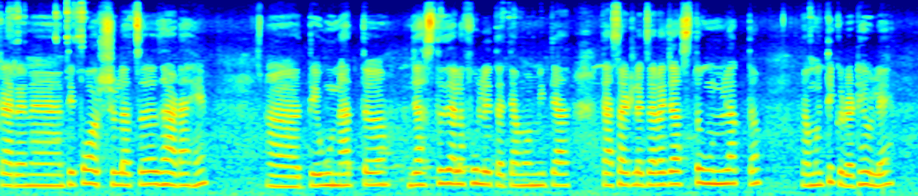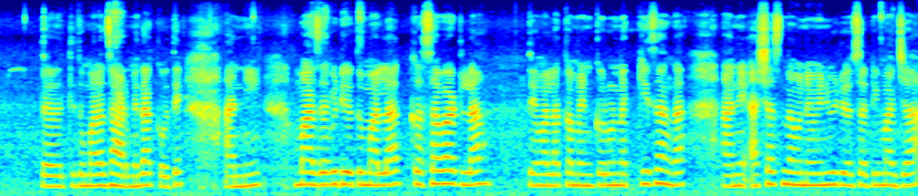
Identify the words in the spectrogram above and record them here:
कारण ते पॉर्शुलाचं झाड आहे. ते उन्हात जास्त त्याला फुलं येतात त्यामुळे मी त्या त्या साईडला जरा जास्त ऊन लागतं. त्यामुळे तिकडं ठेवलं आहे तर ते तुम्हाला झाड मी दाखवते. आणि माझा व्हिडिओ तुम्हाला कसा वाटला ते मला कमेंट करून नक्की सांगा. आणि अशाच नवनवीन व्हिडिओसाठी माझ्या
